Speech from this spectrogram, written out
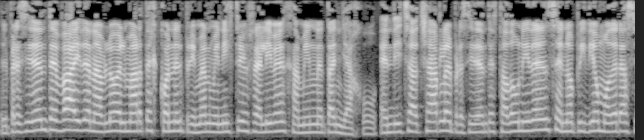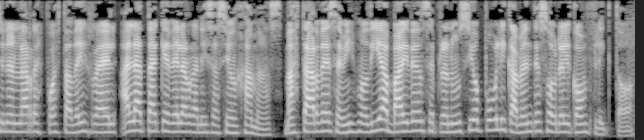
El presidente Biden habló el martes con el primer ministro israelí Benjamin Netanyahu. En dicha charla, el presidente estadounidense no pidió moderación en la respuesta de Israel al ataque de la organización Hamas. Más tarde, ese mismo día, Biden se pronunció públicamente sobre el conflicto.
